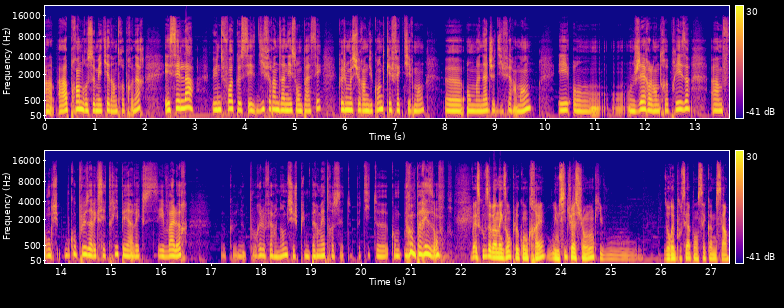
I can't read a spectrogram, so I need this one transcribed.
à- apprendre ce métier d'entrepreneur. Et c'est là, une fois que ces différentes années sont passées, que je me suis rendu compte qu'effectivement, euh, on manage différemment et on, on gère l'entreprise en fonction beaucoup plus avec ses tripes et avec ses valeurs euh, que ne pourrait le faire un homme, si je puis me permettre cette petite euh, com- comparaison. Est-ce que vous avez un exemple concret ou une situation qui vous aurait poussé à penser comme ça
